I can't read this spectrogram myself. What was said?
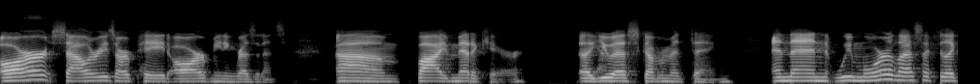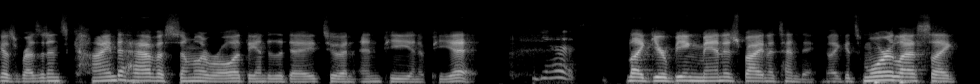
our salaries are paid, our meaning residents, um, by Medicare, a Yeah. US government thing. And then we more or less, I feel like as residents, kind of have a similar role at the end of the day to an NP and a PA. Yes. Like you're being managed by an attending. Like it's more or less like,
